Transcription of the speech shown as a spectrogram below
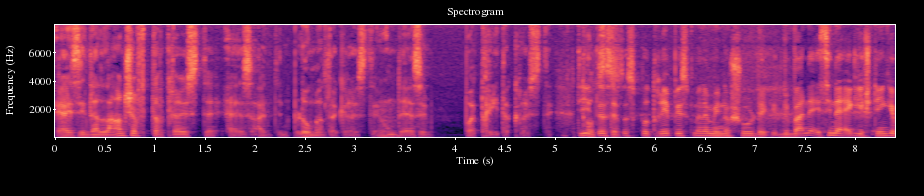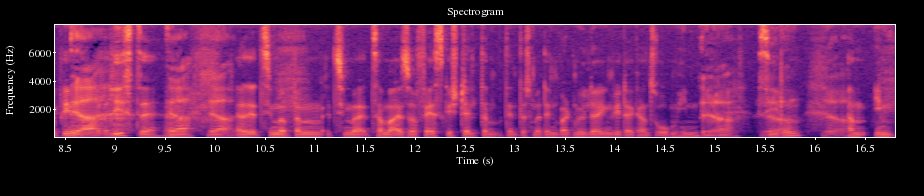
Er ist in der Landschaft der Größte, er ist in den Blumen der Größte und er ist im Porträt der Größte. Die, das, Trotzdem- das Porträt bist mir nämlich noch schuldig. Wir waren, sind ja eigentlich stehen geblieben Ja. bei der Liste. Ja, ja. Also jetzt, sind wir beim, jetzt, sind wir, jetzt haben wir also festgestellt, dass wir den Waldmüller irgendwie da ganz oben hin Ja, siedeln. ja. Ähm, im,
